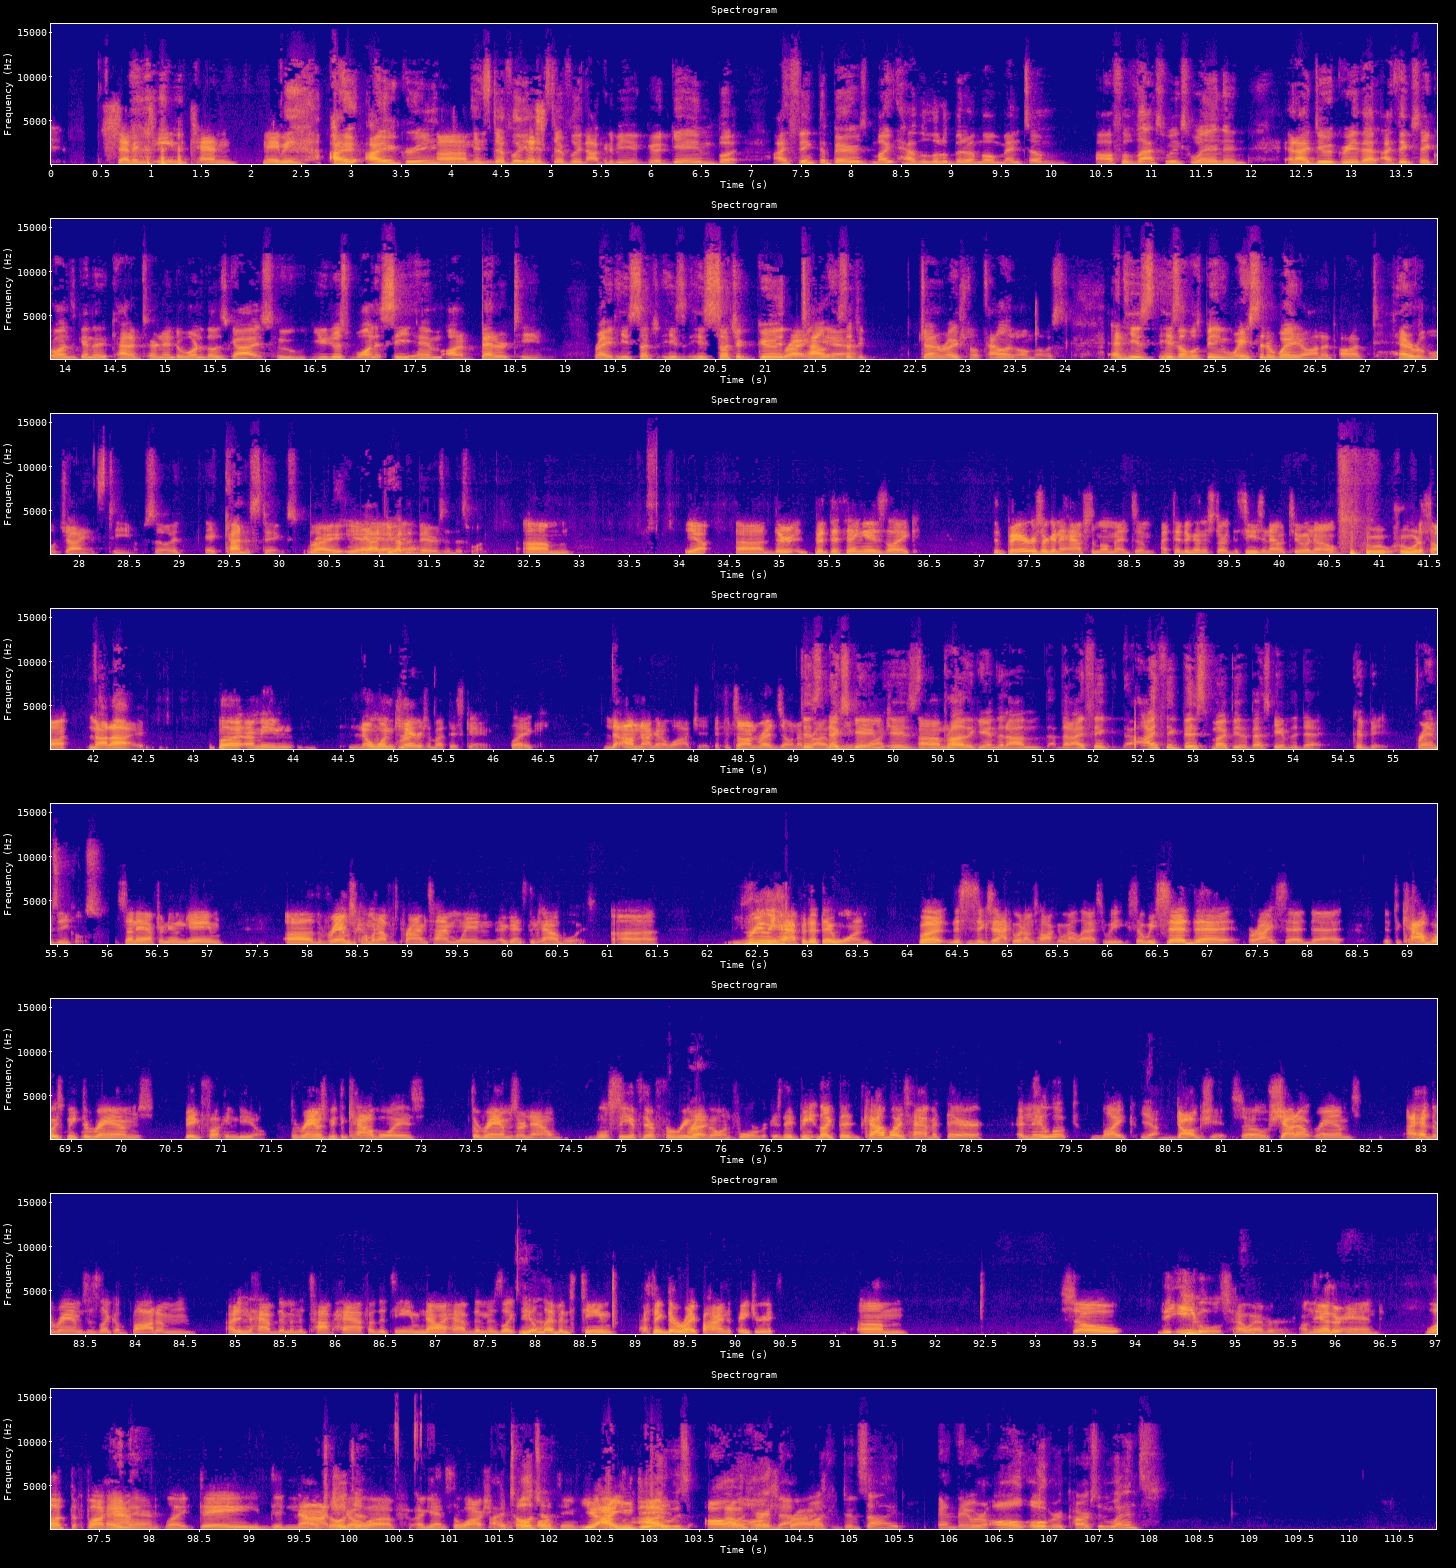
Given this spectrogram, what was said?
seventeen to ten, maybe. I I agree. Um, it's definitely this- it's definitely not going to be a good game, but I think the Bears might have a little bit of momentum off of last week's win, and and I do agree that I think Saquon's going to kind of turn into one of those guys who you just want to see him on a better team, right? He's such he's he's such a good Right, talent. yeah. He's such a generational talent almost, and he's he's almost being wasted away on a on a terrible Giants team. So it it kind of stinks. But, Right? Yeah, Yeah, I do have yeah. the Bears in this one. Um, yeah. Uh, there, but the thing is, like, the Bears are going to have some momentum. I think they're going to start the season out two and zero. Who who would have thought? Not I. But I mean, no one cares about this game. Like. I'm not going to watch it. If it's on Red Zone, I this probably next game watch it. is Um, probably the game that I'm that I think I think this might be the best game of the day. Could be Rams Eagles. Sunday afternoon game. Uh, the Rams are coming off a primetime win against the Cowboys. Uh, really happy that they won. But this is exactly what I'm talking about last week. So we said that, or I said that, if the Cowboys beat the Rams, big fucking deal. The Rams beat the Cowboys. The Rams are now. We'll see if they're for real Right. going forward because they beat like the Cowboys have it there, and they looked like Yeah. dog shit. So shout out Rams. I had the Rams as like a bottom. I didn't have them in the top half of the team. Now I have them as like the Yeah. eleventh team. I think they're right behind the Patriots. Um. So the Eagles, however, on the other hand, what the fuck Hey, happened? man. Like they did not show ya. up against the Washington I told football ya. team. Yeah, I'm- you did. I was all I was very on surprised. Washington side, and they were all over Carson Wentz.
